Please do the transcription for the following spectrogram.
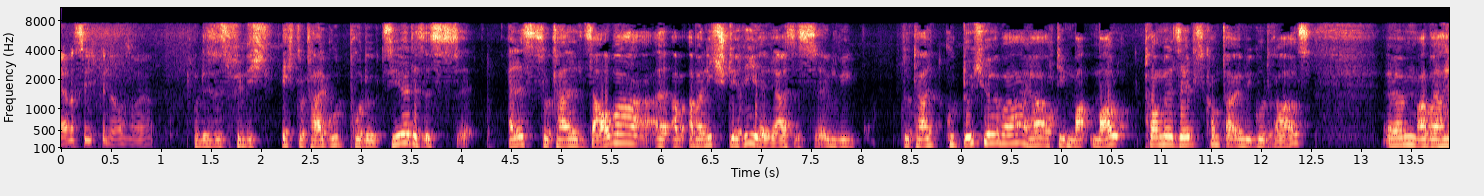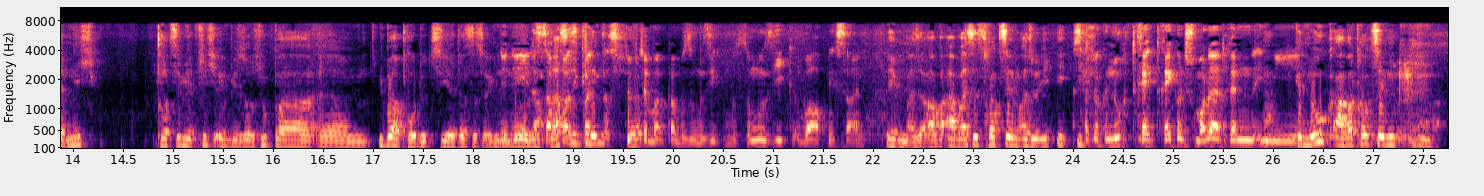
ja, das sehe ich genauso, ja. Und es ist, finde ich, echt total gut produziert. Es ist alles total sauber, äh, aber nicht steril. Ja, es ist irgendwie total gut durchhörbar. Ja, auch die Ma Maultrommel selbst kommt da irgendwie gut raus. ähm, aber halt nicht, trotzdem jetzt nicht irgendwie so super ähm, überproduziert, dass es irgendwie Nee, nee, nach Plastik das, klingt. das dürfte ja bei bei so Musik, so Musik überhaupt nicht sein. Eben, also aber, aber es ist trotzdem, also ich, Es hat doch genug Dreck, Dreck und Schmodder drin, irgendwie. genug, aber trotzdem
